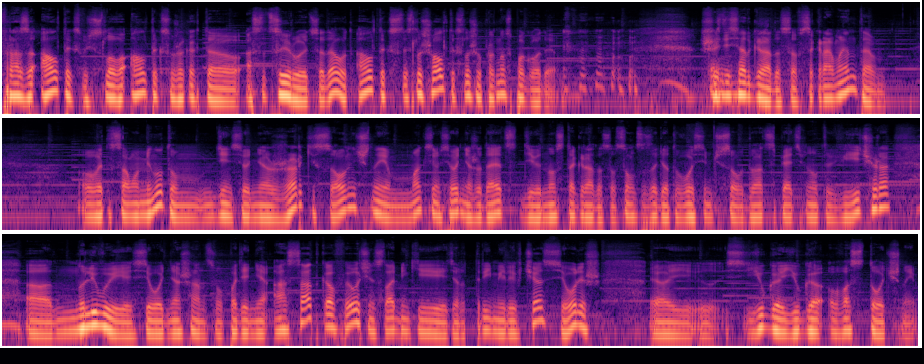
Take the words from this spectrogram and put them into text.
Фраза «Алтекс», вообще слово «Алтекс» уже как-то ассоциируется, да? Вот «Алтекс», ты слышу «Алтекс», слышу прогноз погоды. 60 градусов Сакраменто. В эту самую минуту день сегодня жаркий, солнечный. Максимум сегодня ожидается 90 градусов. Солнце зайдет в 8 часов 25 минут вечера. А, нулевые сегодня шансы выпадения осадков и очень слабенький ветер. 3 мили в час всего лишь э, с юга-юго-восточный.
